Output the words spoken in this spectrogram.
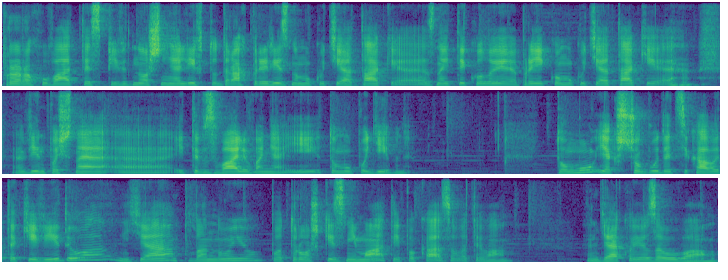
прорахувати співвідношення ліфтодраг при різному куті атаки, знайти, коли при якому куті атаки він почне йти в звалювання і тому подібне. Тому, якщо буде цікаве таке відео, я планую потрошки знімати і показувати вам. Дякую за увагу.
